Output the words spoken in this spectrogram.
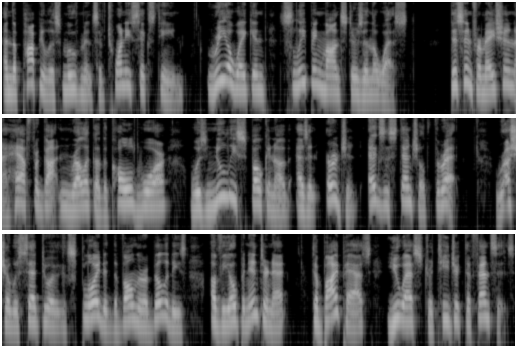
and the populist movements of 2016 reawakened sleeping monsters in the West. Disinformation, a half forgotten relic of the Cold War, was newly spoken of as an urgent existential threat. Russia was said to have exploited the vulnerabilities of the open internet to bypass U.S. strategic defenses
